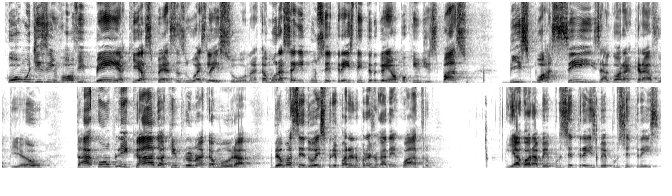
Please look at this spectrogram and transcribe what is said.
Como desenvolve bem aqui as peças o Wesley Sou. Nakamura segue com C3, tentando ganhar um pouquinho de espaço. Bispo A6, agora crava o peão. Tá complicado aqui pro Nakamura. Dama C2, preparando para jogar D4. E agora B por C3, B por C3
